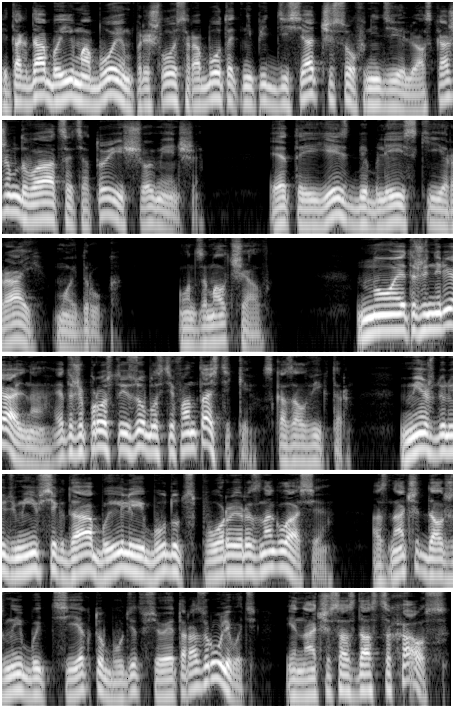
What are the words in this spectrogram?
И тогда бы им обоим пришлось работать не 50 часов в неделю, а, скажем, 20, а то и еще меньше. Это и есть библейский рай, мой друг. Он замолчал. «Но это же нереально. Это же просто из области фантастики», — сказал Виктор. «Между людьми всегда были и будут споры и разногласия. А значит, должны быть те, кто будет все это разруливать, иначе создастся хаос.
